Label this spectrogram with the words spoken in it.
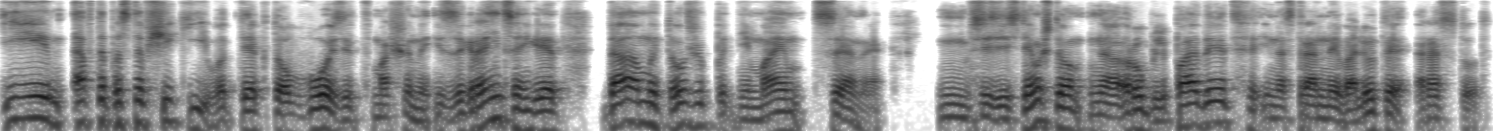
И автопоставщики, вот те, кто возит машины из-за границы, они говорят, да, мы тоже поднимаем цены в связи с тем, что э, рубль падает, иностранные валюты растут.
